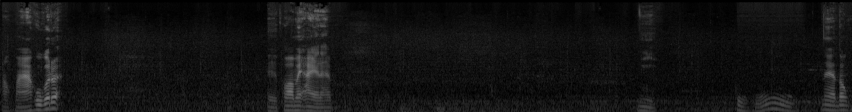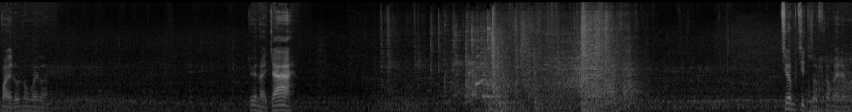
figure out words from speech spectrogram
เอาหมากูก็ด้วย เออพ่อไม่ไอแล้วครับ นี่โอ้โหน่ต้องปล่อยรถลงไปก่อน ช่วยหน่อยจ้า เชื่อมจิตรถเข้าไปได้ไหม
